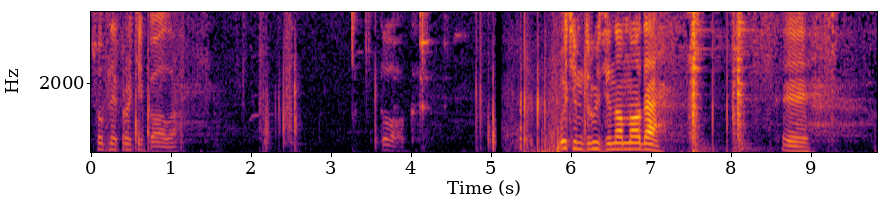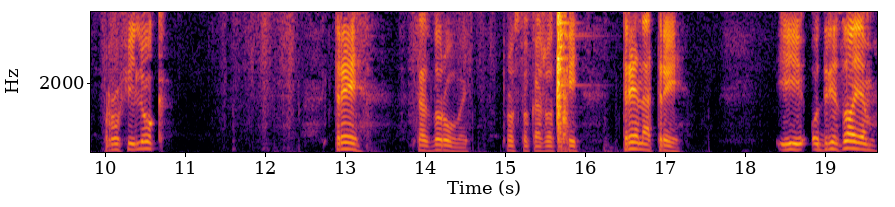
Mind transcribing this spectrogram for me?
щоб не протікало. Так. Потім, друзі, нам треба профільок. Три. Це здоровий. Просто кажу такий 3 на 3. І відрізаємо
